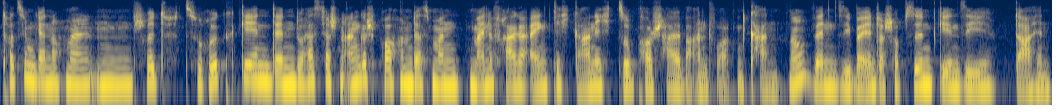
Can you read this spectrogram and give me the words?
trotzdem gerne noch mal einen Schritt zurückgehen, denn du hast ja schon angesprochen, dass man meine Frage eigentlich gar nicht so pauschal beantworten kann. Ne? Wenn Sie bei Intershop sind, gehen Sie dahin,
